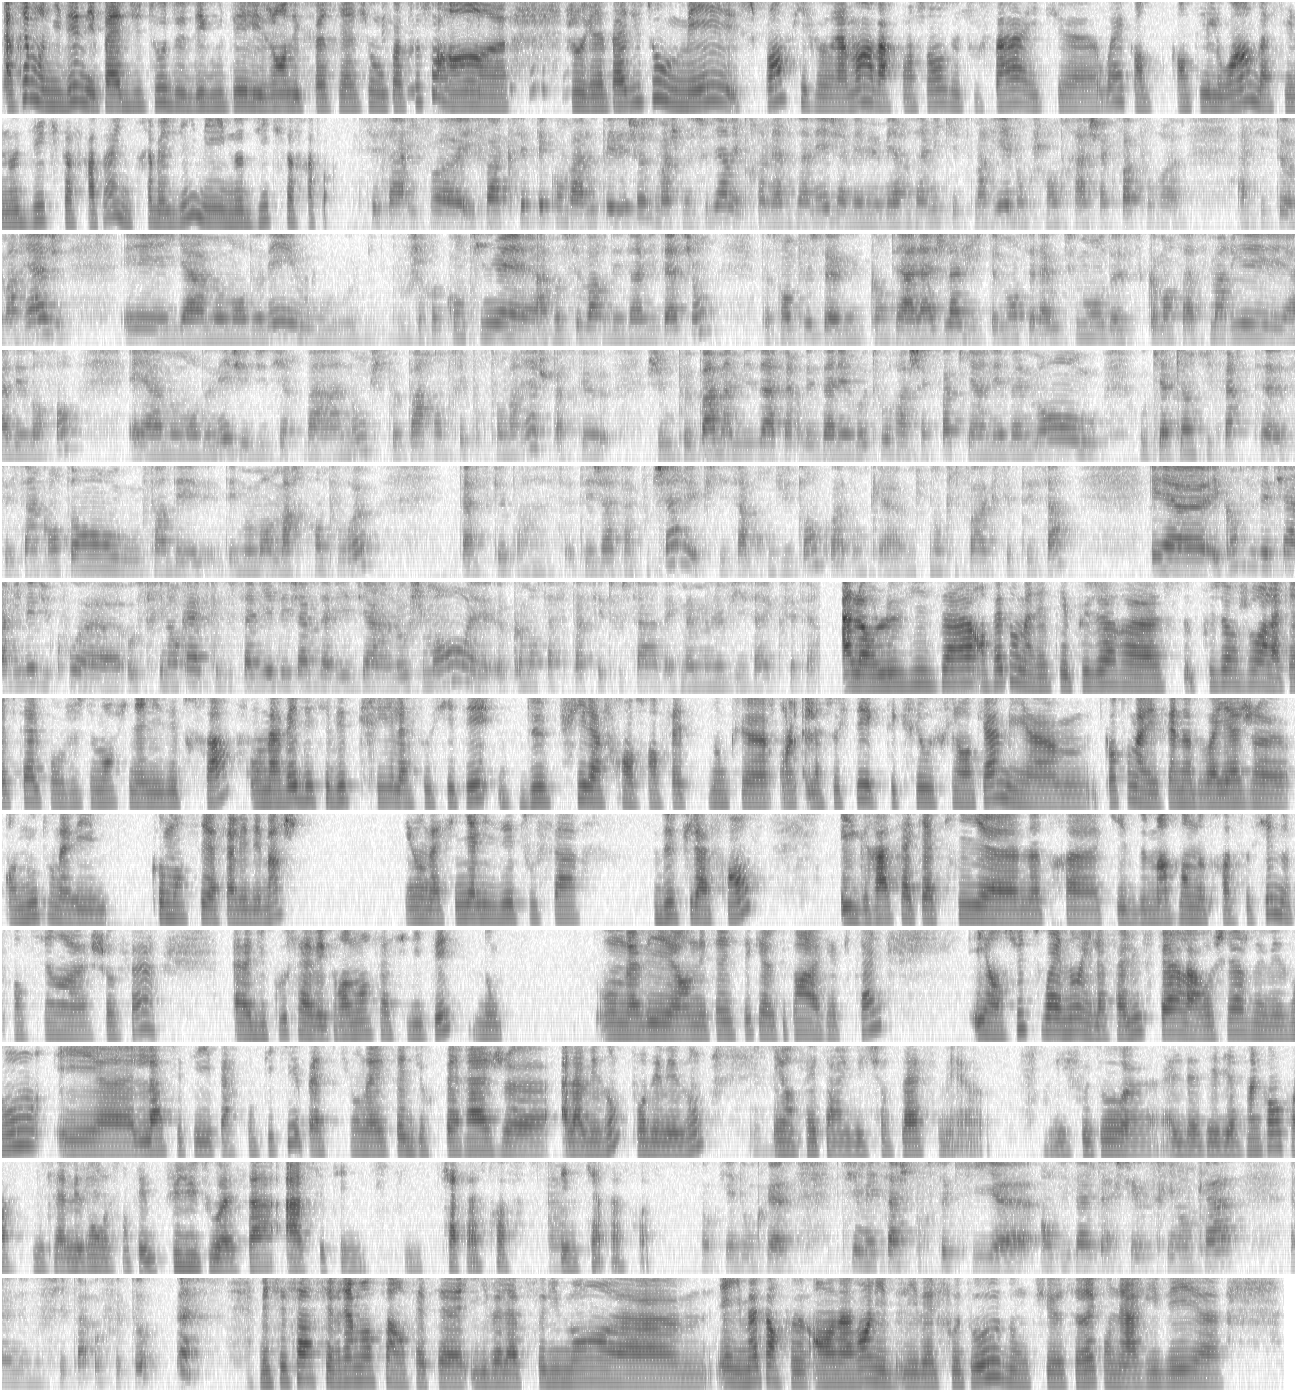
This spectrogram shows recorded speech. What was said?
Après, mon idée n'est pas du tout de dégoûter les gens d'expatriation ou quoi que ce soit. Hein. Je regrette pas du tout. Mais je pense qu'il faut vraiment avoir conscience de tout ça et que, ouais, quand, quand tu es loin, bah, c'est une autre vie qui s'offre à toi, une très belle vie, mais une autre vie qui s'offre à toi. C'est ça. Il faut, il faut accepter qu'on va louper des choses. Moi, je me souviens, les premières années, j'avais mes meilleurs amis qui se mariaient, donc je rentrais à chaque fois pour euh, assister au mariage. Et il y a un moment donné où, où je continuais à recevoir des invitations. Parce qu'en plus, euh, quand tu es à l'âge là, justement, c'est là où tout le monde commence à se marier et a des enfants. Et à un moment donné, j'ai dû dire, bah non, je peux pas rentrer pour ton mariage parce que je ne peux pas m'amuser à faire des allers-retours à chaque fois qu'il y a un événement ou, ou quelqu'un qui fête euh, ses 50 ans ou enfin des, des moments marquants pour eux. Parce que bah, déjà, ça coûte cher et puis ça prend du temps, quoi. Donc, euh, donc il faut accepter ça. Euh, et, quand vous étiez arrivé du coup euh, au Sri Lanka, est-ce que vous saviez déjà, vous aviez dit un logement euh, Comment ça se passait tout ça avec même le visa, etc. Alors le visa, en fait, on est resté plusieurs, plusieurs jours à la capitale pour justement finaliser tout ça. On avait décidé de créer la société depuis la France en fait. Donc la société était créée au Sri Lanka, mais quand on avait fait notre voyage en août, on avait commencé à faire les démarches et on a finalisé tout ça depuis la France. Et grâce à Capi, euh, notre, euh, qui est de maintenant notre associé, notre ancien euh, chauffeur, du coup, ça avait grandement facilité. Donc, on avait, on était resté quelques temps à la capitale. Et ensuite, ouais, non, il a fallu faire la recherche de maisons. Et là, c'était hyper compliqué parce qu'on avait fait du repérage à la maison pour des maisons. Mhm. Et en fait, arrivé sur place, mais les photos, elles dataient d'il y a cinq ans, quoi. Donc la maison ressemblait plus du tout à ça. Ah, c'était une, une, catastrophe. C'était ah. une catastrophe. Ok, donc euh, petit message pour ceux qui euh, envisagent d'acheter au Sri Lanka, euh, ne vous fiez pas aux photos. Mais c'est ça, c'est vraiment ça en fait. ils veulent absolument, et ils mettent en, avant les, belles photos. Donc c'est vrai qu'on est arrivé,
